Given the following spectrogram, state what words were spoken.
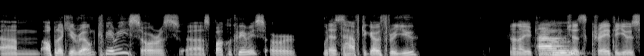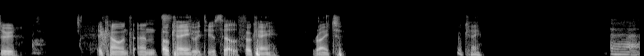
um, upload your own queries or uh, SPARQL queries, or would yes. it have to go through you? No, no, you can um, just create a user account and okay. do it yourself. Okay, right. Okay. Uh,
